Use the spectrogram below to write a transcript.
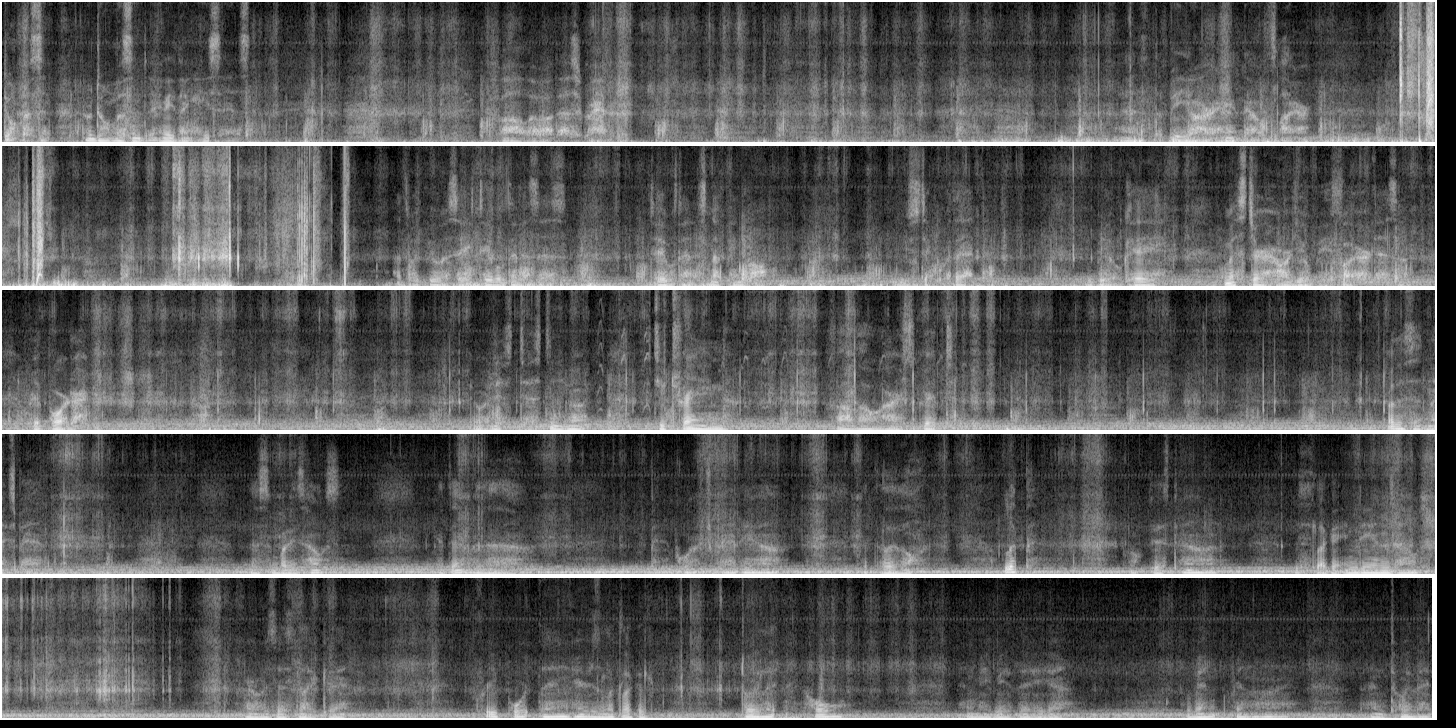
Don't listen. No, don't listen to anything he says. Follow the script. That's the PR handout flyer. That's what USA table tennis is. Table tennis, not ping pong. You stick with that. You'll be okay, mister, or you'll be fired as a reporter. You out. You trained. Follow our script. Oh, this is a nice band. There's somebody's house. Get there with a porch patio. Get the little lip. Broke this down. This is like an Indian's house. Or was this like a Freeport thing? Here's look like a toilet hole. And maybe the uh, vent, vent line, and toilet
